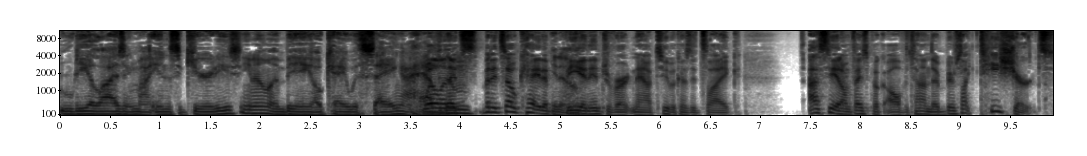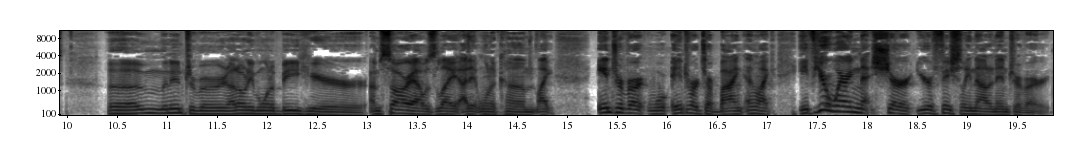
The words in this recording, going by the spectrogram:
realizing my insecurities you know and being okay with saying I have Well, and them it's, but it's okay to You be an introvert now, too, because it's like, I see it on Facebook all the time. There, there's like t shirts. Uh, I'm an introvert. I don't even want to be here. I'm sorry I was late. I didn't want to come. Like, introvert introverts are buying. And like, if you're wearing that shirt, you're officially not an introvert.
